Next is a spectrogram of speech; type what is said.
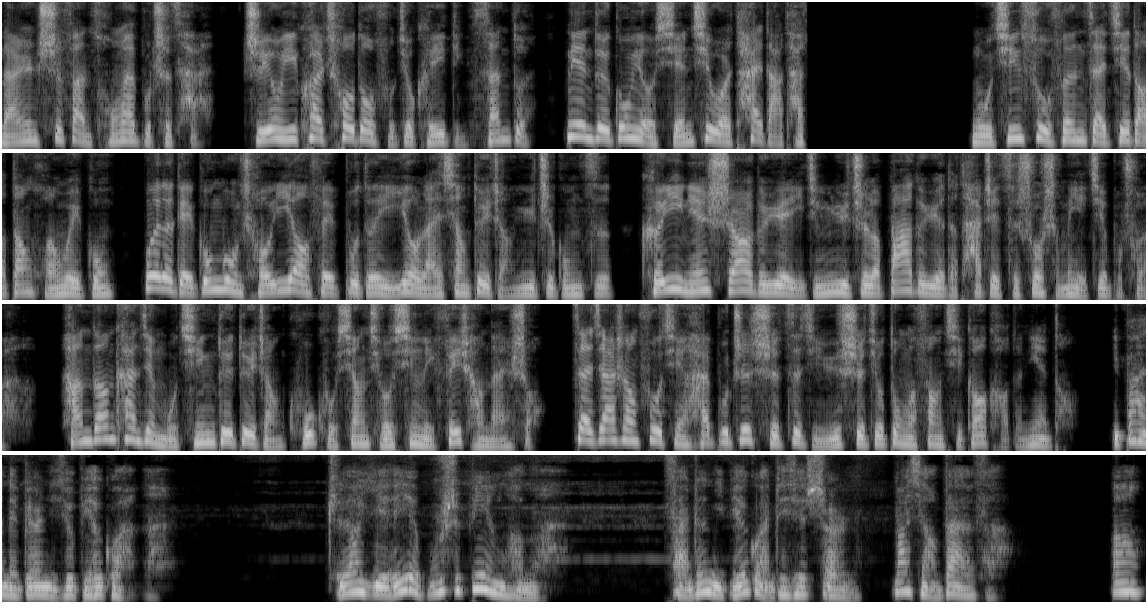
男人吃饭从来不吃菜，只用一块臭豆腐就可以顶三顿。面对工友嫌弃味太大，他母亲素芬在街道当环卫工，为了给公公筹医药费，不得已又来向队长预支工资。可一年十二个月已经预支了八个月的他，这次说什么也接不出来了。韩刚看见母亲对队长苦苦相求，心里非常难受。再加上父亲还不支持自己，于是就动了放弃高考的念头。你爸那边你就别管了，只要爷爷不是病了吗？反正你别管这些事儿了，妈想办法。啊！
